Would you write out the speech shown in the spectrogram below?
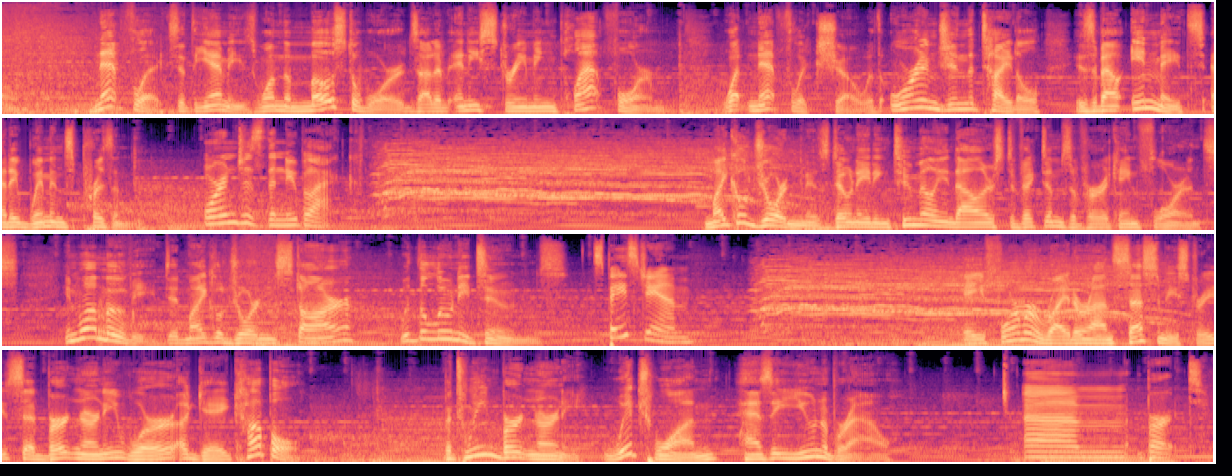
Netflix at the Emmys won the most awards out of any streaming platform. What Netflix show with orange in the title is about inmates at a women's prison? Orange is the new black. Michael Jordan is donating $2 million to victims of Hurricane Florence. In what movie did Michael Jordan star with the Looney Tunes? Space Jam. A former writer on Sesame Street said Bert and Ernie were a gay couple. Between Bert and Ernie, which one has a unibrow? Um, Bert.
